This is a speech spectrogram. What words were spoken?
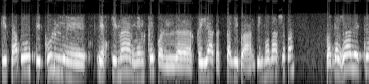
في كابول بكل اهتمام من قبل قيادة طالبان بالمناسبة. وكذلك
